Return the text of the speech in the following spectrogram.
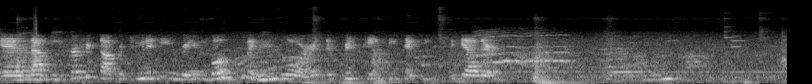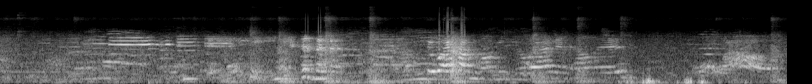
and that's a perfect opportunity for you both to explore different painting techniques together. so I have mommy Joanne and Ellen. Oh wow.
